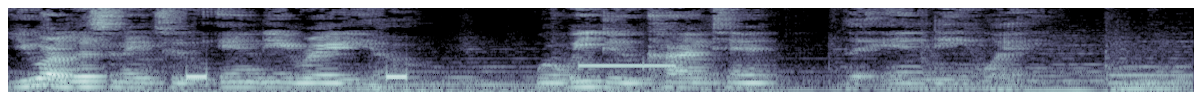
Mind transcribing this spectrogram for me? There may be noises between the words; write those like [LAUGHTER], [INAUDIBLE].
You are listening to Indie Radio, where we do content the indie way.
